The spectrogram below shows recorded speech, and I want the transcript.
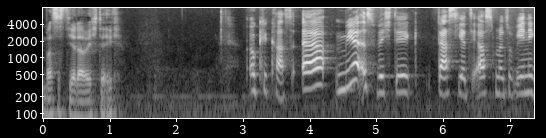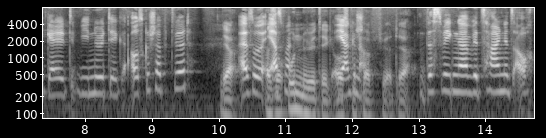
was ist dir da wichtig? Okay, krass. Äh, mir ist wichtig, dass jetzt erstmal so wenig Geld wie nötig ausgeschöpft wird. Ja, also, also erstmal unnötig Ja, genau. ausgeschöpft wird, ja. Deswegen, äh, wir zahlen jetzt auch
